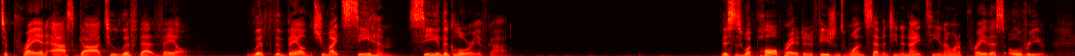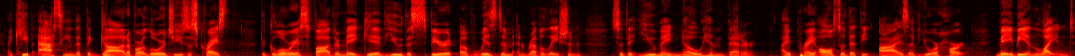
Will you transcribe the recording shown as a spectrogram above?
to pray and ask God to lift that veil. Lift the veil that you might see Him, see the glory of God. This is what Paul prayed in Ephesians 1 17 and 19. I want to pray this over you. I keep asking that the God of our Lord Jesus Christ, the glorious Father, may give you the spirit of wisdom and revelation so that you may know him better. I pray also that the eyes of your heart may be enlightened,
